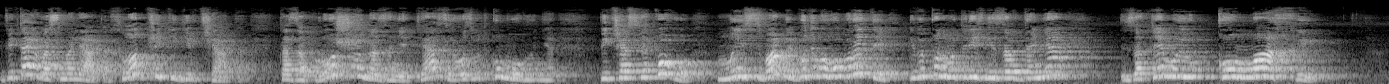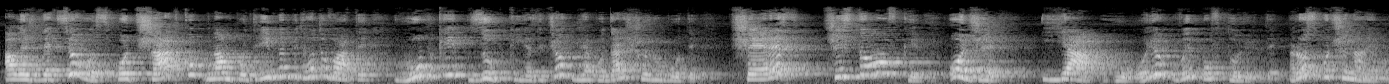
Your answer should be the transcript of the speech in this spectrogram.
Вітаю вас, малята, хлопчики дівчата, та запрошую на заняття з розвитку мовлення, під час якого ми з вами будемо говорити і виконувати різні завдання за темою комахи. Але ж для цього спочатку нам потрібно підготувати губки, зубки, язичок для подальшої роботи через чистомовки. Отже, я говорю, ви повторюєте. Розпочинаємо.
